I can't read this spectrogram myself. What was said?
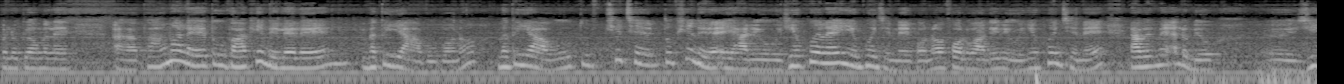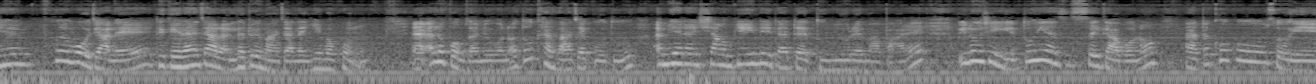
ဘယ်လိုပြောမလဲ အာဘာမှလည်း तू ဘာဖြစ်နေလဲလဲမသိရဘူးပေါ့နော်မသိရဘူး तू ဖြစ်ချင် तू ဖြစ်နေတဲ့အရာတွေကိုရင်ဖွင့်လဲရင်ဖွင့်ချင်တယ်ပေါ့နော် follower လေးတွေကိုရင်ဖွင့်ချင်တယ်ဒါပေမဲ့အဲ့လိုမျိုးရင်ဖွင့်ဖို့ကြလဲတကယ်တမ်းကြတော့လက်တွေ့မှာကြလဲရင်မဖွင့်ဘူးအဲအဲ့လိုပုံစံမျိုးပေါ့နော်သူခံစားချက်ကိုသူအမြဲတမ်းရှောင်ပြေးနေတတ်တဲ့သူမျိုးတွေမှာပါတယ်ပြီးလို့ရှိရင်သူ့ရဲ့စိတ်ကပေါ့နော်အဲတခုခုဆိုရင်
